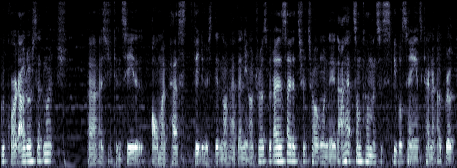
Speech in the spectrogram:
record outdoors that much. Uh, as you can see, that all my past videos did not have any outros, but I decided to throw one in. I had some comments with people saying it's kind of abrupt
